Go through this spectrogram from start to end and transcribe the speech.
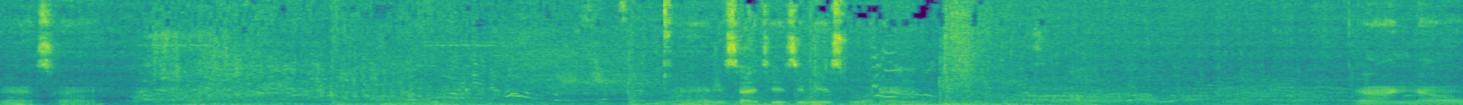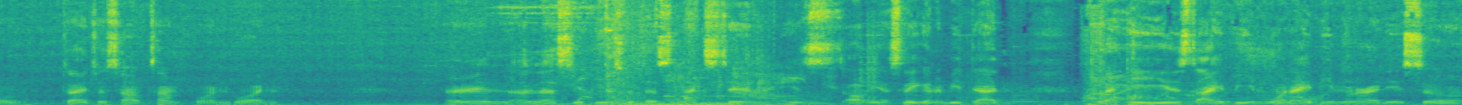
yeah, so. I decided to use the. And now I just have tempo on board. I mean, unless he deals with this next turn, he's obviously going to be dead. But he used Eye Beam, one Eye Beam already, so,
